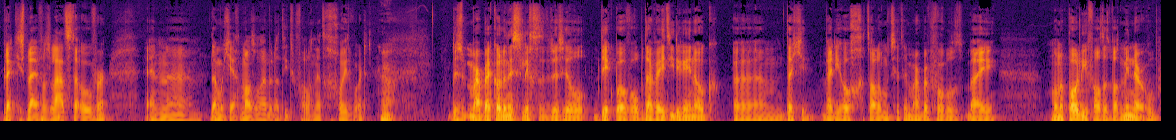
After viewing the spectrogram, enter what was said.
plekjes blijven als laatste over. En ehm, dan moet je echt mazzel hebben dat die toevallig net gegooid wordt. Ja. Dus, maar bij kolonisten ligt het er dus heel dik bovenop. Daar weet iedereen ook ehm, dat je bij die hoge getallen moet zitten. Maar bijvoorbeeld bij Monopoly valt het wat minder op.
